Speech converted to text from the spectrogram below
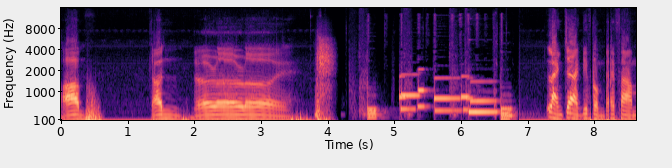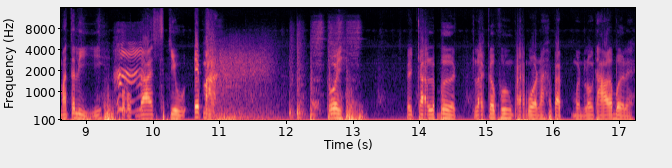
พร้อมกันเลยเลยหลังจากที่ผมได้ฟาร์มมัตเตอร์หลีผมได้สกิลเอฟมาโอ้ยเป็นการระเบิด แล้วก็พุ่งไปบนนะแบบเหมือนรองเท้าระเบิดเลย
